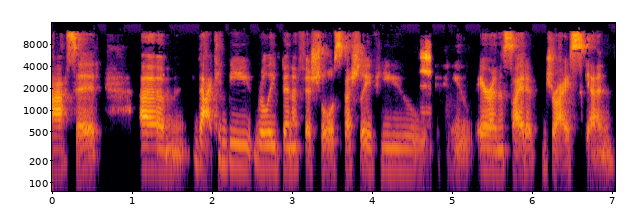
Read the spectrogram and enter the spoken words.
acid, um, that can be really beneficial, especially if you if you err on the side of dry skin.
